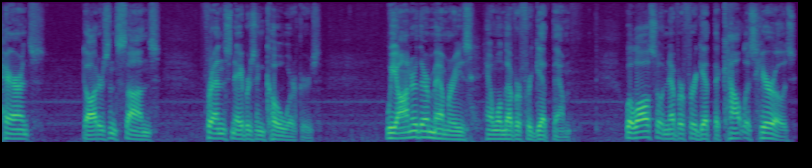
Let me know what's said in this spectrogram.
parents, daughters and sons, friends, neighbors, and co workers. We honor their memories and will never forget them. We'll also never forget the countless heroes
